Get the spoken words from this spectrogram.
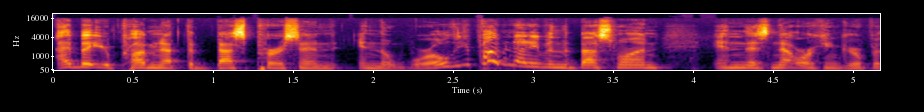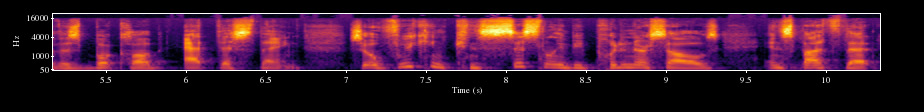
I bet you're probably not the best person in the world. You're probably not even the best one in this networking group or this book club at this thing. So if we can consistently be putting ourselves in spots that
